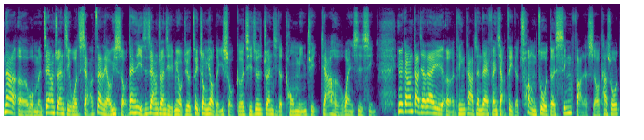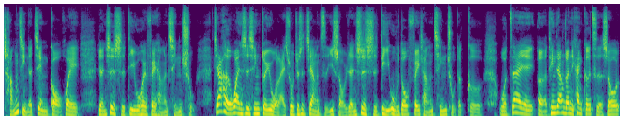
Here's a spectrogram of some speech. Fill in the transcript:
那呃，我们这张专辑，我想要再聊一首，但是也是这张专辑里面我觉得最重要的一首歌，其实就是专辑的同名曲《家和万事兴》。因为刚刚大家在呃听大正在分享自己的创作的心法的时候，他说场景的建构会人事时地物会非常的清楚，《家和万事兴》对于我来说就是这样子一首人事时地物都非常清楚的歌。我我在呃听这张专辑看歌词的时候，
